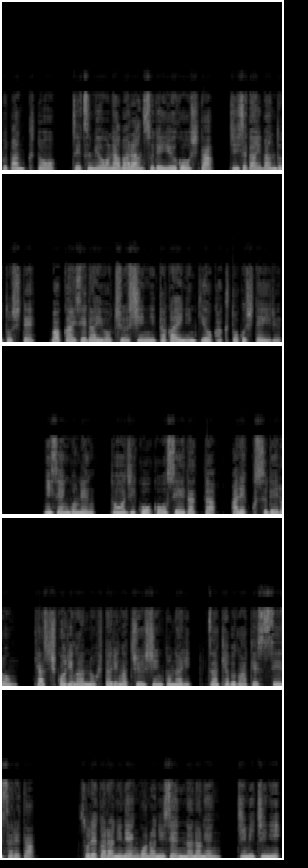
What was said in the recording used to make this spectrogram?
プパンクと絶妙なバランスで融合した次世代バンドとして若い世代を中心に高い人気を獲得している。2005年、当時高校生だったアレックス・デロン、キャッシュ・コリガンの二人が中心となり、ザ・キャブが結成された。それから2年後の2007年、地道に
